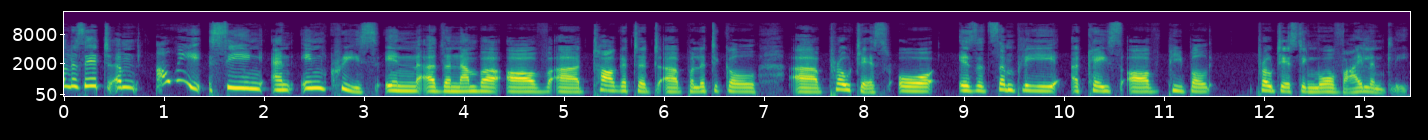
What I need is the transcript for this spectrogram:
Lizette, um, are we seeing an increase in uh, the number of uh, targeted uh, political uh, protests, or is it simply a case of people protesting more violently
